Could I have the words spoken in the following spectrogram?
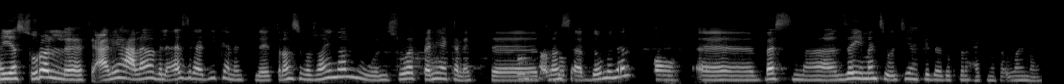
هي الصورة اللي عليها علامة بالأزرق دي كانت transvaginal والصورة التانية كانت transabdominal آه. بس ما زي ما انتي قلتيها كده يا دكتورة حكمة الله ينور.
